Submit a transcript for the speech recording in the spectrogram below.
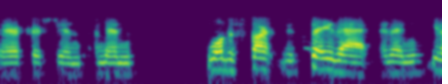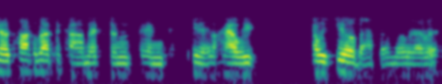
they're Christians, and then we'll just start say that, and then you know talk about the comics and and you know how we how we feel about them or whatever.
